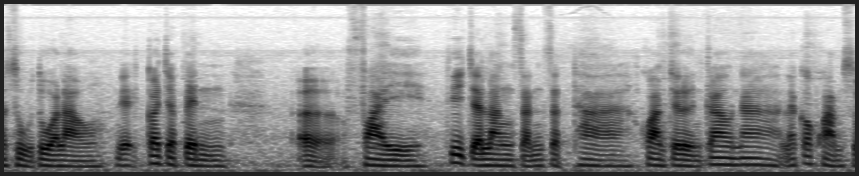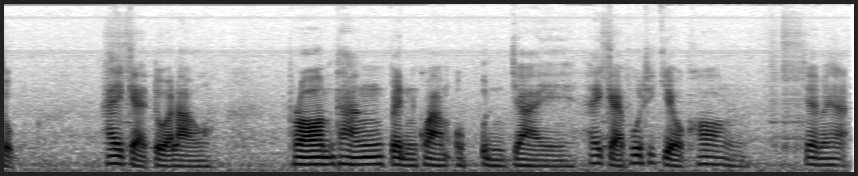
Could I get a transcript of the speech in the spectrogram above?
มาสู่ตัวเราเนี่ยก็จะเป็นเอ่อไฟที่จะรังสรรค์ศรัทธา ความเจริญก้าวหน้า และก็ความสุขให้แก่ตัวเรา พร้อมทั้งเป็นความอบอุ่นใจให้แก่ผู้ที่เกี่ยวข้อง ใช่ไหมฮะ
